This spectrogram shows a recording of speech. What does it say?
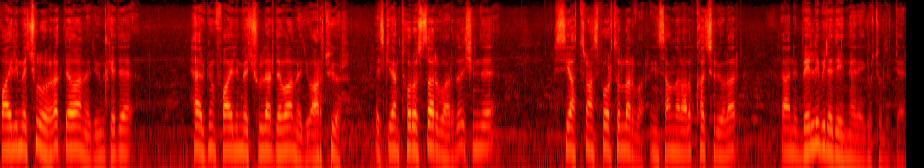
faili meçhul olarak devam ediyor. Ülkede her gün faili meçhuller devam ediyor, artıyor. Eskiden Toroslar vardı. Şimdi siyah transporterlar var. İnsanları alıp kaçırıyorlar. Yani belli bile değil nereye götürdükleri.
